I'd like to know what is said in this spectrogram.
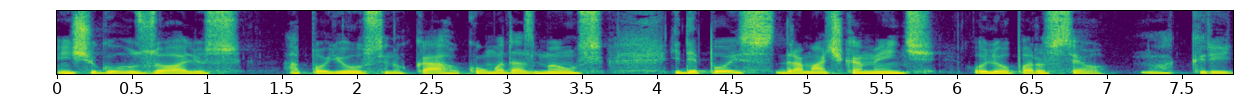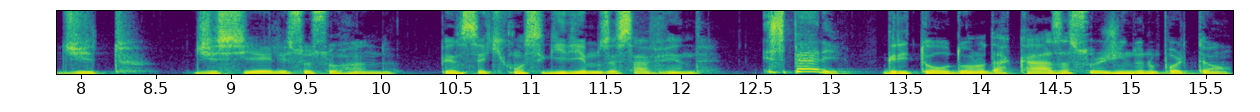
Enxugou os olhos, apoiou-se no carro com uma das mãos e depois, dramaticamente, olhou para o céu. Não acredito, disse ele sussurrando. Pensei que conseguiríamos essa venda. Espere! Gritou o dono da casa, surgindo no portão.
